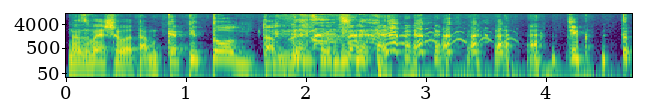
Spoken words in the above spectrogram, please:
Назвеш його там Капітон. Там. Тік-ток.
